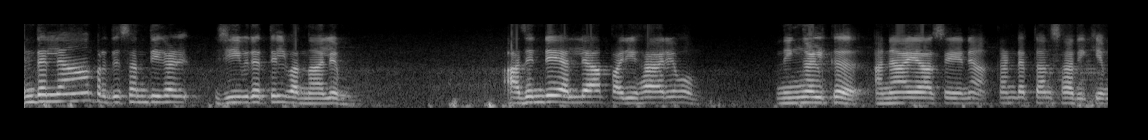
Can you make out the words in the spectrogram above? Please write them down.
എന്തെല്ലാം പ്രതിസന്ധികൾ ജീവിതത്തിൽ വന്നാലും അതിന്റെ എല്ലാ പരിഹാരവും നിങ്ങൾക്ക് അനായാസേന കണ്ടെത്താൻ സാധിക്കും.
